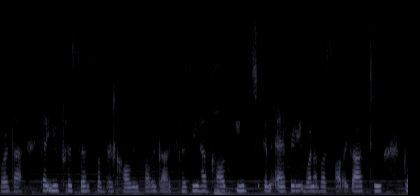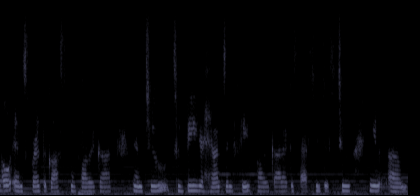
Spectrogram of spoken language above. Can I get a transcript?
Lord, that that you put a sense of their calling, Father God, because you have called each and every one of us, Father God, to go and spread the gospel, Father God, and to to be your hands and feet, Father God. I just ask you just to, you know, um,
